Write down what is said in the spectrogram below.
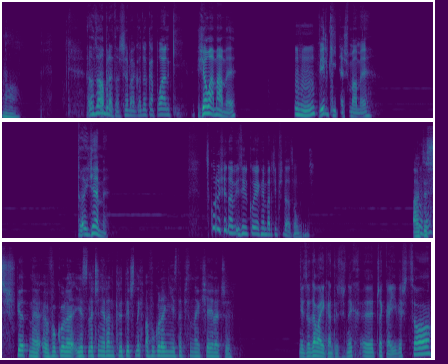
No. No dobra, to trzeba go do kapłanki. Zioła mamy, Mhm. wilki też mamy. To idziemy. Skóry się na wilku jak najbardziej przydadzą, więc. Ale to Mhm. jest świetne. W ogóle jest leczenie ran krytycznych, a w ogóle nie jest napisane, jak się je leczy. Nie zadawanie kantycznych. E, czekaj, wiesz co?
